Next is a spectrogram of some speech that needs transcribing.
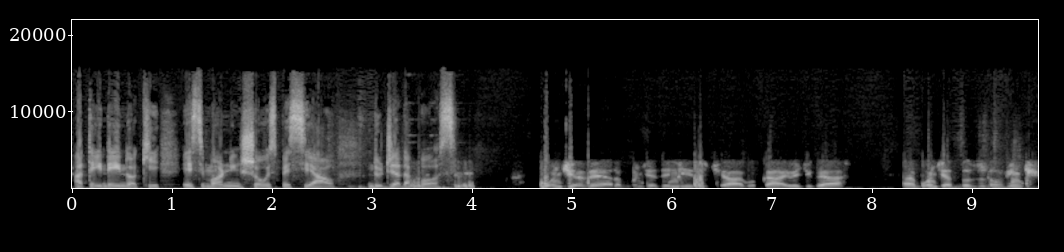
atendendo aqui esse morning show especial do dia da posse. Bom dia, Vera, bom dia, Denise, Tiago, Caio, Edgar, ah, bom dia a todos os ouvintes.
